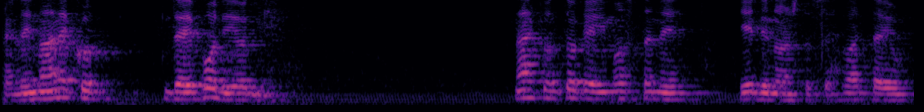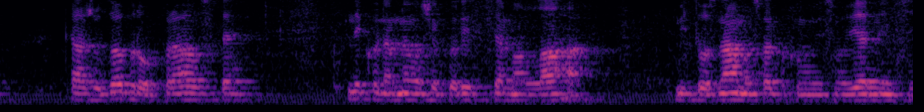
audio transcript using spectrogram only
Pa ima neko da je bodi od njih. Nakon toga im ostane jedino što se hvataju, kažu dobro, upravo ste, niko nam ne može koristiti sem Allaha, mi to znamo svakako, mi smo vjernici,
